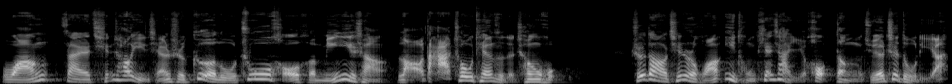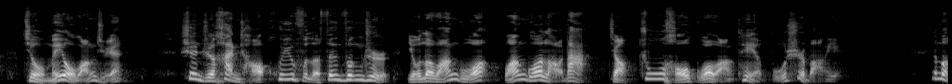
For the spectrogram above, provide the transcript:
王在秦朝以前是各路诸侯和名义上老大周天子的称呼。直到秦始皇一统天下以后，等爵制度里啊就没有王爵，甚至汉朝恢复了分封制，有了王国，王国老大。叫诸侯国王，他也不是王爷。那么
